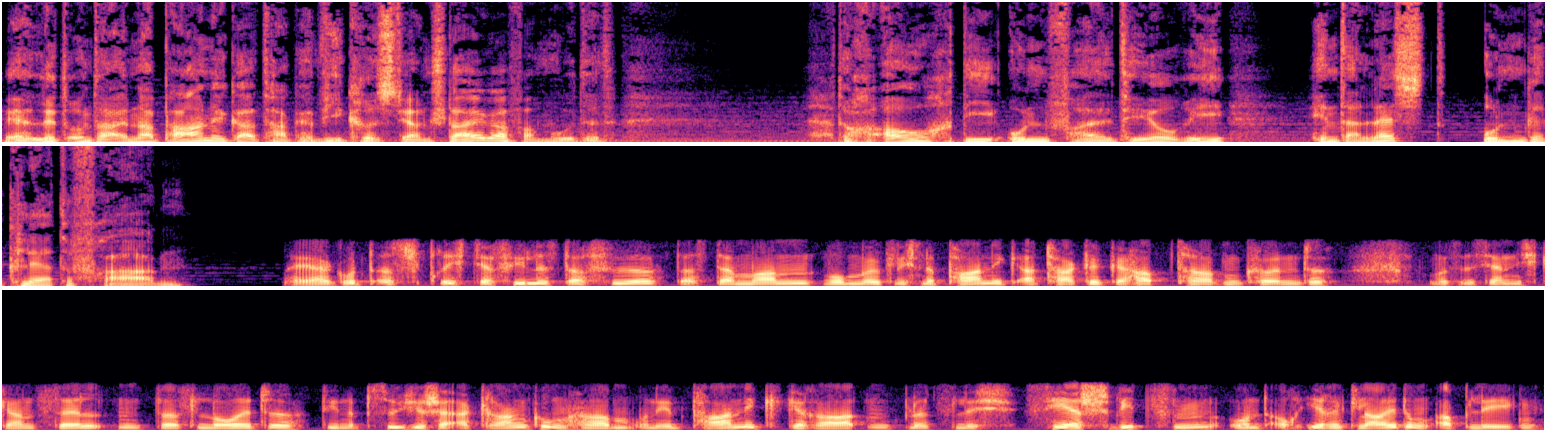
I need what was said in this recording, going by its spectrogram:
er litt unter einer Panikattacke, wie Christian Steiger vermutet. Doch auch die Unfalltheorie hinterlässt ungeklärte Fragen. Naja gut, es spricht ja vieles dafür, dass der Mann womöglich eine Panikattacke gehabt haben könnte. Und es ist ja nicht ganz selten, dass Leute, die eine psychische Erkrankung haben und in Panik geraten, plötzlich sehr schwitzen und auch ihre Kleidung ablegen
